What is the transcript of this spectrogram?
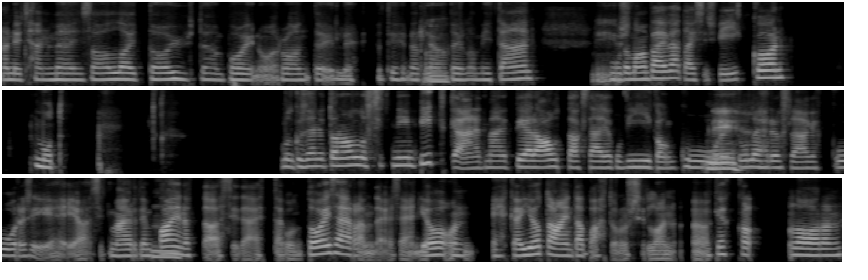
no nythän mä en saa laittaa yhtään painoa ranteille ja tehdä Joo. ranteilla mitään Niin muutamaan päivään tai siis viikkoon, mutta mut kun se nyt on ollut sit niin pitkään, että mä en nyt tiedä, auttaako tämä joku viikon kuuri, Niin. tulehduslääkekuuri siihen. Ja sitten mä yritin Mm. painottaa sitä, että kun toiseen ranteeseen jo on ehkä jotain tapahtunut silloin ö, kekkalooran,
